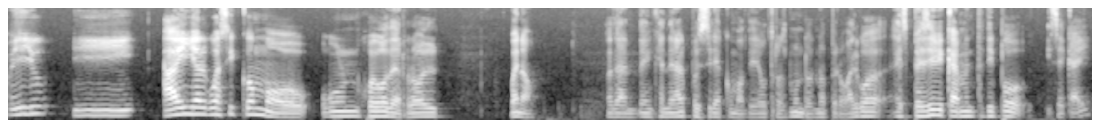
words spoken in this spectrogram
Oye, Yu, ¿y hay algo así como un juego de rol? Bueno, o sea, en general pues sería como de otros mundos, ¿no? Pero algo específicamente tipo Isekai.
